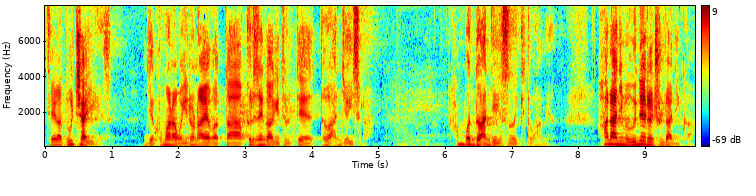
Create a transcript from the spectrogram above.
제가 누차이에서 이제 그만하고 일어나야겠다 그런 생각이 들 때 더 앉아 있으라. 한 번 더 앉아 있어서 기도하면 하나님의 은혜를 줄라니까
